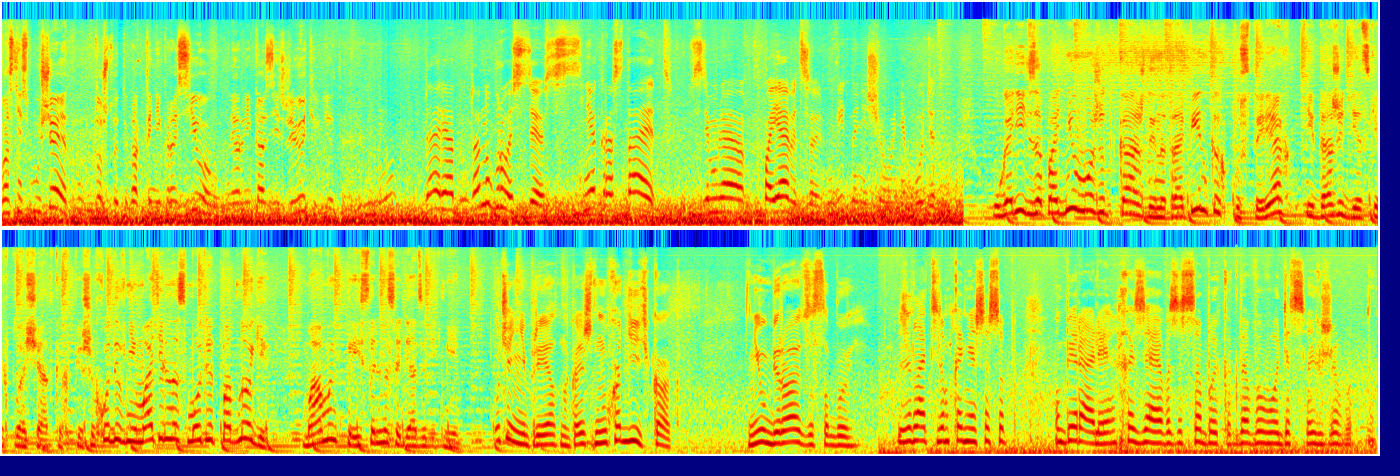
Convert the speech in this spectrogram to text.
Вас не смущает ну, то, что это как-то некрасиво? Вы наверняка здесь живете где-то. Да, рядом. Да ну бросьте, снег растает, земля появится, видно ничего не будет. Угодить в западню может каждый на тропинках, пустырях и даже детских площадках. Пешеходы внимательно смотрят под ноги. Мамы пристально следят за детьми. Очень неприятно, конечно. Ну ходить как? Не убирают за собой. Желательно, конечно, чтобы убирали хозяева за собой, когда выводят своих животных.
